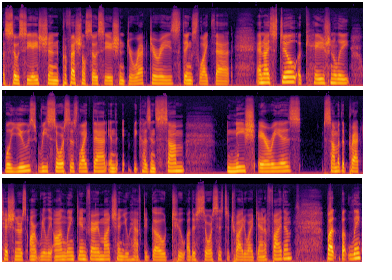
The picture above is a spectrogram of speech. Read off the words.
association, professional association directories, things like that. And I still occasionally will use resources like that in, because in some niche areas, some of the practitioners aren't really on LinkedIn very much, and you have to go to other sources to try to identify them. But but link,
